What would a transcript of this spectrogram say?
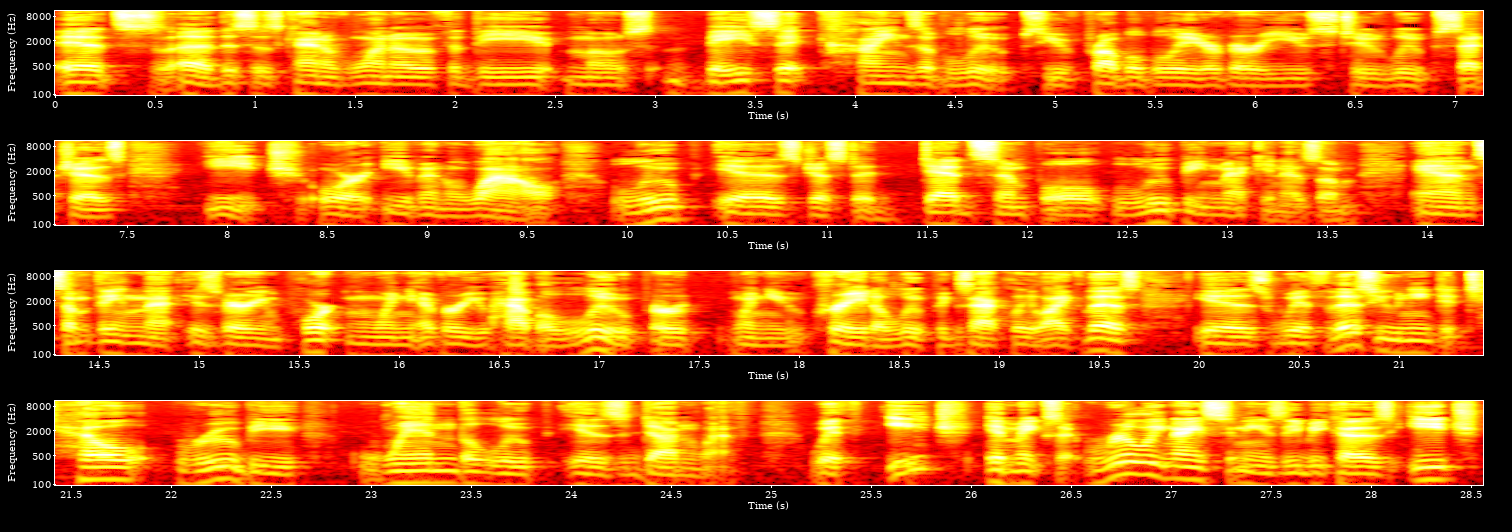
it's uh, this is kind of one of the most basic kinds of loops. You probably are very used to loops such as each or even while. Loop is just a dead simple looping mechanism and something that is very important whenever you have a loop or when you create a loop exactly like this is with this you need to tell Ruby when the loop is done with. With each, it makes it really nice and easy because each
